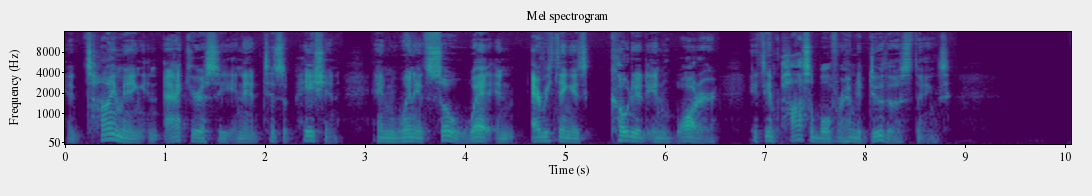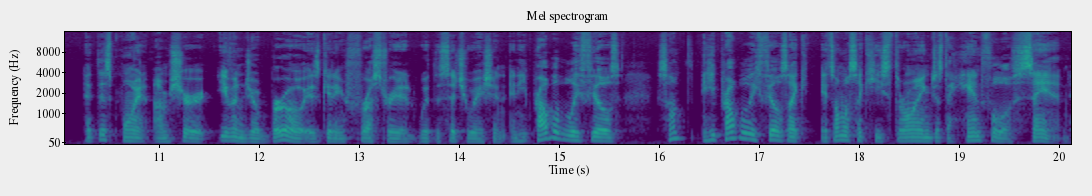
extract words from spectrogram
and timing and accuracy and anticipation. And when it's so wet and everything is coated in water, it's impossible for him to do those things. At this point, I'm sure even Joe Burrow is getting frustrated with the situation, and he probably feels some. He probably feels like it's almost like he's throwing just a handful of sand.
